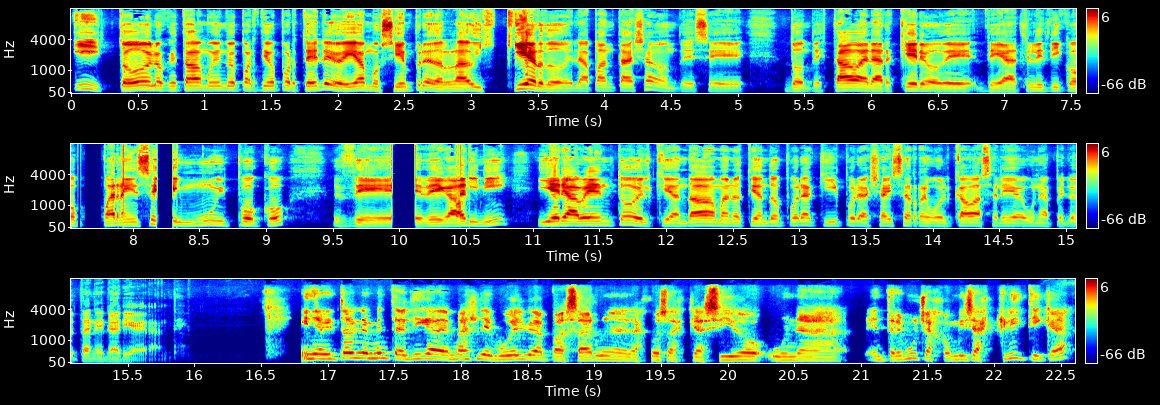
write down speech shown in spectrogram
Y todo lo que estábamos viendo el partido por tele veíamos siempre del lado izquierdo de la pantalla, donde, se, donde estaba el arquero de, de Atlético Paranaense y muy poco de, de Garini. Y era Bento el que andaba manoteando por aquí, por allá y se revolcaba, salía una pelota en el área grande. Inevitablemente a Liga además le vuelve a pasar una de las cosas que ha sido una, entre muchas comillas, crítica,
